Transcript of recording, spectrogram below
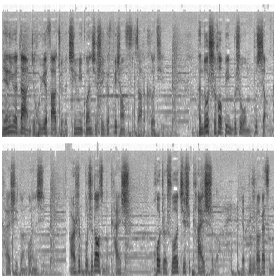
年龄越大，你就会越发觉得亲密关系是一个非常复杂的课题。很多时候，并不是我们不想开始一段关系，而是不知道怎么开始，或者说即使开始了，也不知道该怎么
